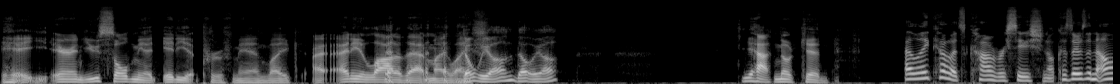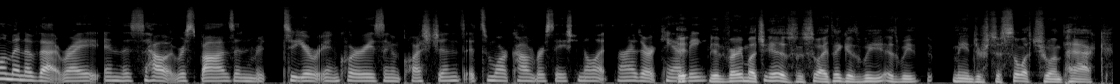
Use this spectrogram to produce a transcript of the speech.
Hey, Aaron, you sold me an idiot proof, man. Like, I, I need a lot of that in my life. Don't we all? Don't we all? Yeah, no kid. I like how it's conversational because there's an element of that, right? In this, how it responds and re- to your inquiries and questions. It's more conversational at times, or it can it, be. It very much is. So I think as we as we I mean, there's just so much to unpack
